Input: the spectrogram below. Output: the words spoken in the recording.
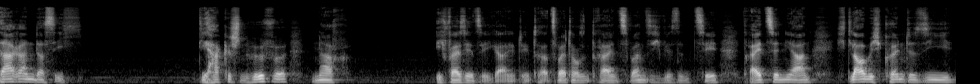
daran, dass ich die hackischen Höfe nach ich weiß jetzt nicht, 2023, wir sind 10, 13 Jahren. Ich glaube, ich könnte sie,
